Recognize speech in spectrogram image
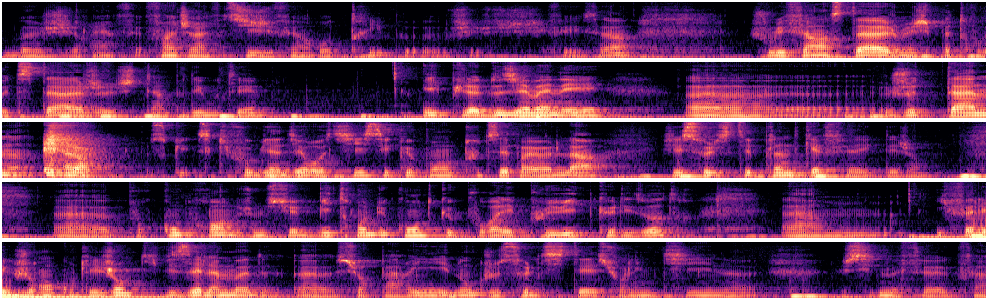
bah, j'ai rien fait. Enfin, j'ai rien fait. Si, j'ai fait un road trip. euh, j'ai fait ça. Je voulais faire un stage, mais j'ai pas trouvé de stage. J'étais un peu dégoûté. Et puis la deuxième année, euh, je tanne. Alors, ce qui- ce qu'il faut bien dire aussi, c'est que pendant toutes ces périodes-là, j'ai sollicité plein de cafés avec des gens. Euh, pour comprendre, je me suis vite rendu compte que pour aller plus vite que les autres, euh, il fallait que je rencontre les gens qui faisaient la mode sur Paris. Et donc, je sollicitais sur LinkedIn, j'essayais de me faire, enfin,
